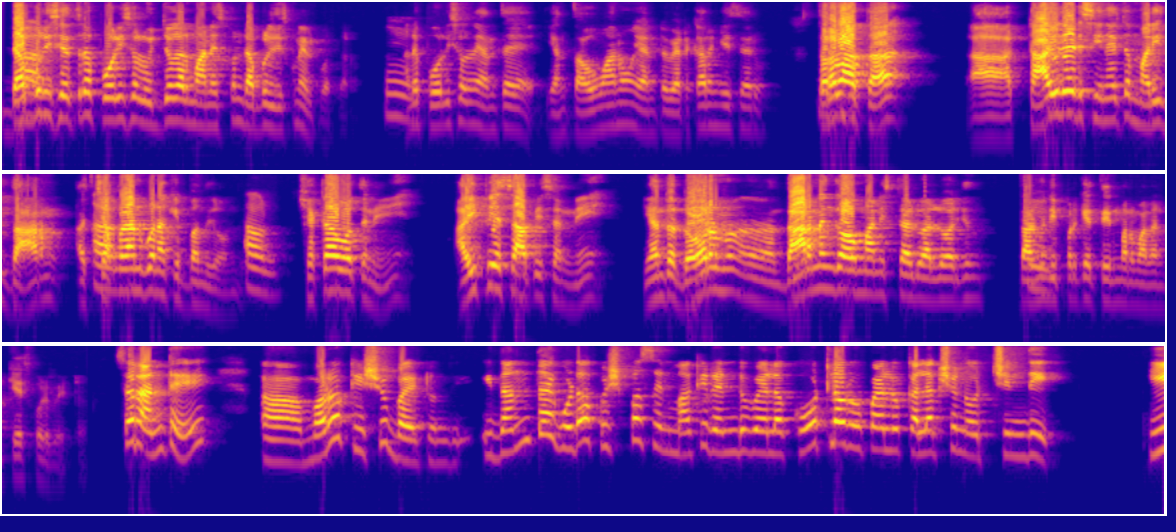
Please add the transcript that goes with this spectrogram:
డబ్బులు చేతిలో పోలీసులు ఉద్యోగాలు మానేసుకుని డబ్బులు తీసుకుని వెళ్ళిపోతారు. అంటే పోలీసులను ఎంత ఎంత అవమానం ఎంత వెటకారం చేశారు? తర్వాత ఆ టాయిలెట్ సీన్ అయితే మరీ దారుణం. అది. చెప్పడానికి నాకు ఇబ్బందిగా ఉంది. షెకావత్ని ఐపీఎస్ ఆఫీసర్ని ఎంత దూరం దారుణంగా అవమానిస్తాడు అల్లు అర్జున్? దాని మీద ఇప్పటికే తీర్మానం వాళ్ళని కేసు కూడా పెట్టారు. సార్ అంటే మరొక ఇష్యూ బయట ఉంది. ఇదంతా కూడా పుష్ప సినిమాకి రెండు వేల కోట్ల రూపాయలు కలెక్షన్ వచ్చింది. ఈ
